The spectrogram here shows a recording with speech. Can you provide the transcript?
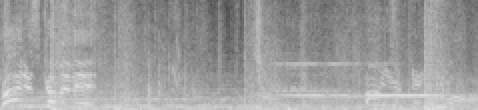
Riders coming in! Who do you think you are?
